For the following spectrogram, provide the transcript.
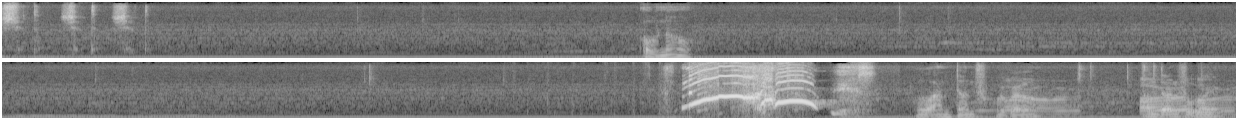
Shit. Shit. Shit. Oh no. I'm done for, bro. I'm done for.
